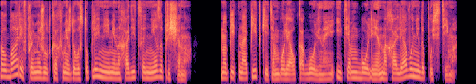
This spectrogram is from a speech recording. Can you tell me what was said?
В баре в промежутках между выступлениями находиться не запрещено — но пить напитки, тем более алкогольные, и тем более на халяву недопустимо.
